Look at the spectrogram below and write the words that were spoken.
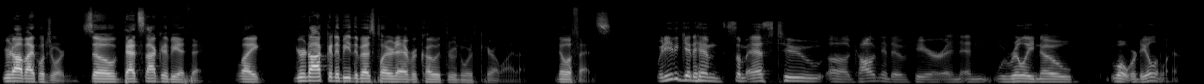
you're not Michael Jordan, so that's not going to be a thing. Like you're not going to be the best player to ever code through North Carolina. No offense. We need to get him some S two uh, cognitive here, and and we really know what we're dealing with.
